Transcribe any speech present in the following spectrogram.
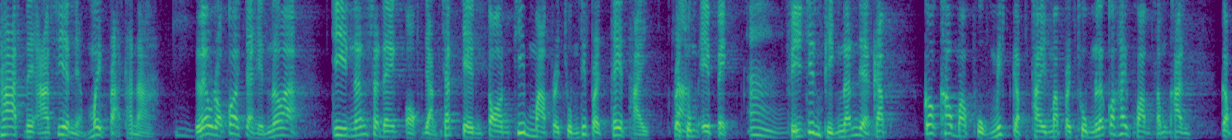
ชาติในอาเซียนเนี่ยไม่ปรารถนา แล้วเราก็จะเห็นว่าจีนนั้นแสดงออกอย่างชัดเจนตอนที่มาประชุมที่ประเทศไทย ประชุมเอเปกอ่าสีจิ้นผิงนั้นเนี่ยครับก็เข้ามาผูกมิตรกับไทยมาประชุม แล้วก็ให้ความสำคัญกับ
